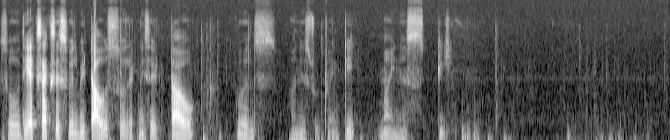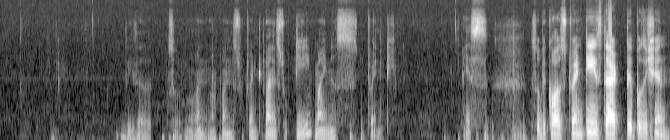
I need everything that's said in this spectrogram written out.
So, the x axis will be tau. So, let me say tau equals 1 is to 20 minus t. These are so 1 not 1 is to 20 1 is to t minus 20 yes. So, because 20 is that uh, position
